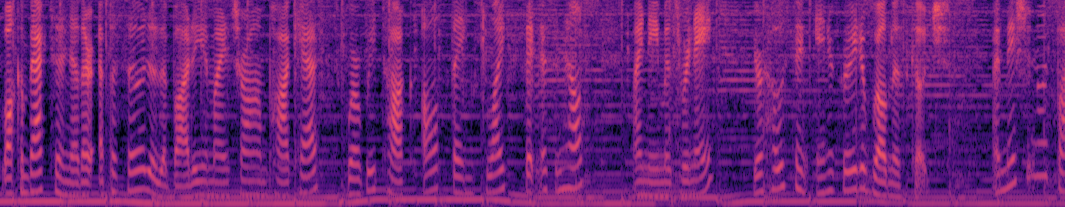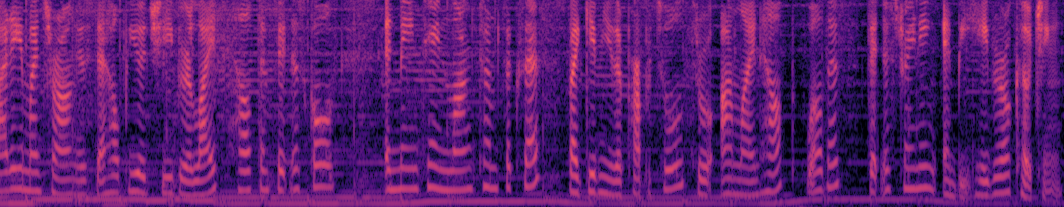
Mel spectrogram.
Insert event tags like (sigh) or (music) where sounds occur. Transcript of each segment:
Welcome back to another episode of the Body and Mind Strong podcast, where we talk all things life, fitness, and health. My name is Renee, your host and integrated wellness coach. My mission with Body and Mind Strong is to help you achieve your life, health, and fitness goals and maintain long term success by giving you the proper tools through online health, wellness, fitness training, and behavioral coaching.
